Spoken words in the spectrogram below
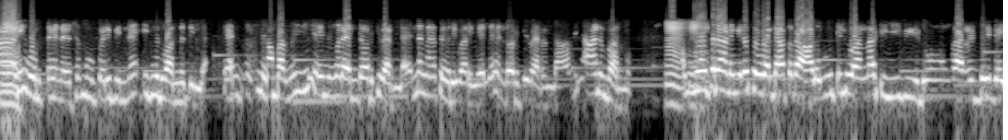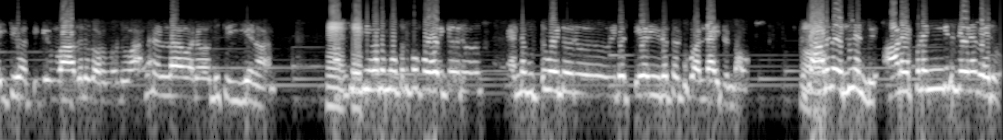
ആ അടി കൊടുത്തതിന് ശേഷം മൂപ്പര് പിന്നെ ഇങ്ങോട്ട് വന്നിട്ടില്ല. ഞാൻ പറഞ്ഞു "ഈ നിങ്ങൾ എന്റെ ഓർക്ക് വരണ്ട. എന്നെ അങ്ങനെ തെറി പറയല്ലേ? എന്റെ ഓർക്ക് വരണ്ട. ഞാനും പറഞ്ഞു. മൂപ്പരാണെങ്കിൽ സുഖമില്ലാത്ത ഒരാൾ വീട്ടിൽ വന്നാൽ ടി വി ഇടും കറണ്ട് ലൈറ്റ് കത്തിക്കും വാതിൽ തുറന്നിടും അങ്ങനെയുള്ള ഓരോ ഇത് ചെയ്യണം ശരി പറഞ്ഞ മൂപ്പർക്ക് പോയിട്ട് ഒരു എന്നെ വിട്ടുപോയിട്ട് ഒരു ഇരുപത്തിയേഴ് ഇരുപത്തെട്ട് കൊല്ലായിട്ടുണ്ടാവും പക്ഷെ ആൾ വരുന്നുണ്ട്. ആളെ എപ്പോഴെങ്കിലും ഇതേ വരും.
